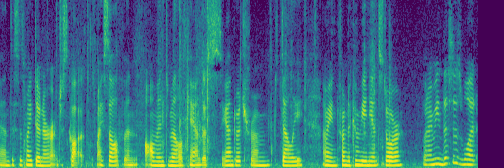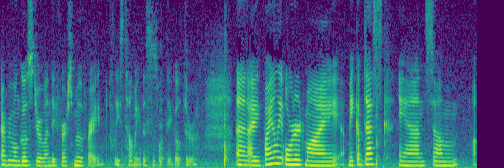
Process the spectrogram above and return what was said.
And this is my dinner. I just got myself an almond milk and a sandwich from the deli I mean from the convenience store. But I mean this is what everyone goes through when they first move right? Please tell me this is what they go through. And I finally ordered my makeup desk and some uh,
